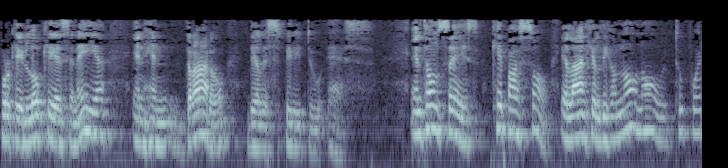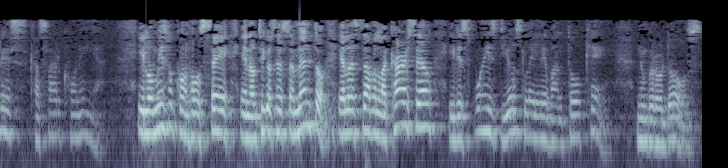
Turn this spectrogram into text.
porque lo que es en ella engendrado del Espíritu es. Entonces, ¿qué pasó? El ángel dijo, no, no, tú puedes casar con ella. Y lo mismo con José en el Antiguo Testamento. Él estaba en la cárcel y después Dios le levantó, ¿qué? Número dos,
